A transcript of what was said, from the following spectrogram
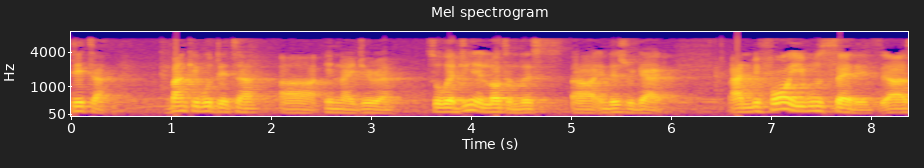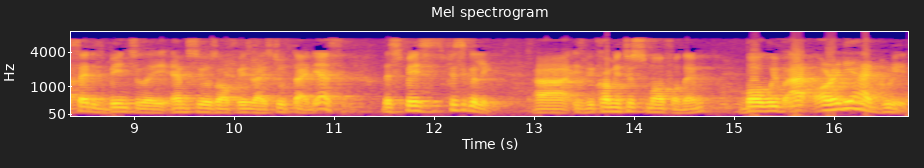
data, bankable data uh, in Nigeria. So we're doing a lot in this, uh, in this regard. And before he even said it, uh, said he's been to the MCO's office that is too tight. Yes, the space physically uh, is becoming too small for them. But we've already agreed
